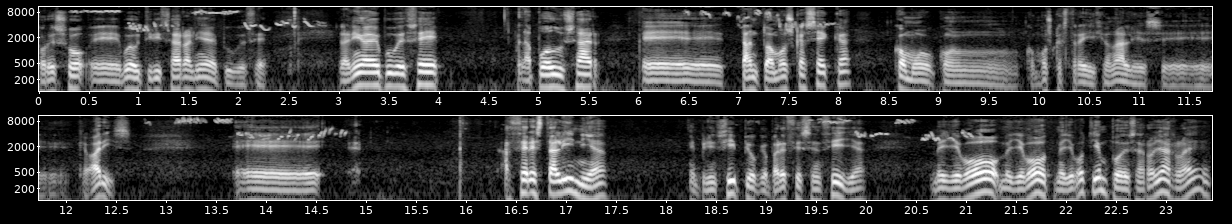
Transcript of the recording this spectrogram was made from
Por eso eh, voy a utilizar la línea de PVC. La línea de PVC la puedo usar eh, tanto a mosca seca como con, moscas tradicionales que varís. hacer esta línea, en principio, que parece sencilla, me llevó, me llevó, me llevó tiempo desarrollarla, ¿eh?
